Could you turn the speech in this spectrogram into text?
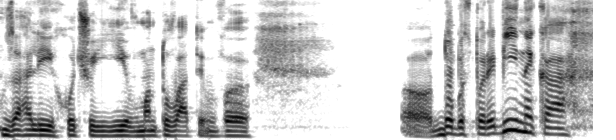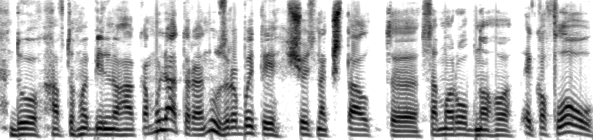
Взагалі хочу її вмонтувати в до безперебійника, до автомобільного акумулятора, ну, зробити щось на кшталт е, саморобного EcoFlow,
